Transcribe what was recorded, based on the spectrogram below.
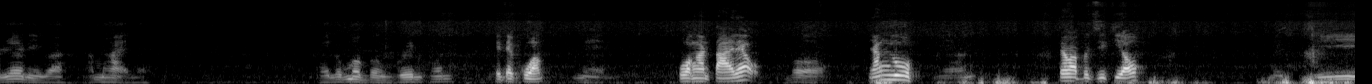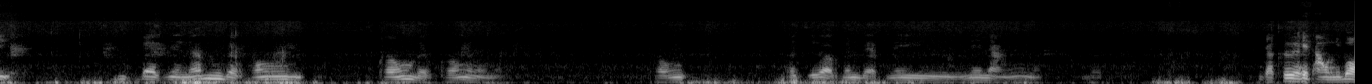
เรื่องนี้ว่าทำให้เลยไปลงมาเบิ่งเพิ่นคนเห็นแต่กวางแม่ นกวางอันตายแล้ว บ่ยังอยู่ ยังแต่ว่าเป็นสีเขียวแบบสีแบบนี้นะมันแบบของของแบบของอะไรนะของเขาสิว่ามันแบบในในหนังนี่นะอย่าคือเฮ็ดเอานี่บ่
